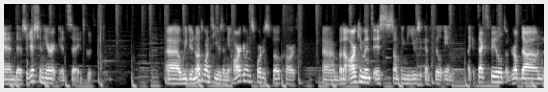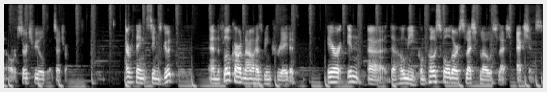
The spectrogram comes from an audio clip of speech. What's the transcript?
And the suggestion here, it's, uh, it's good. Uh, we do not want to use any arguments for this flow card, um, but an argument is something the user can fill in, like a text field, a dropdown, or a search field, etc. Everything seems good, and the flow card now has been created. Here in uh, the Homey compose folder slash flow slash actions.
